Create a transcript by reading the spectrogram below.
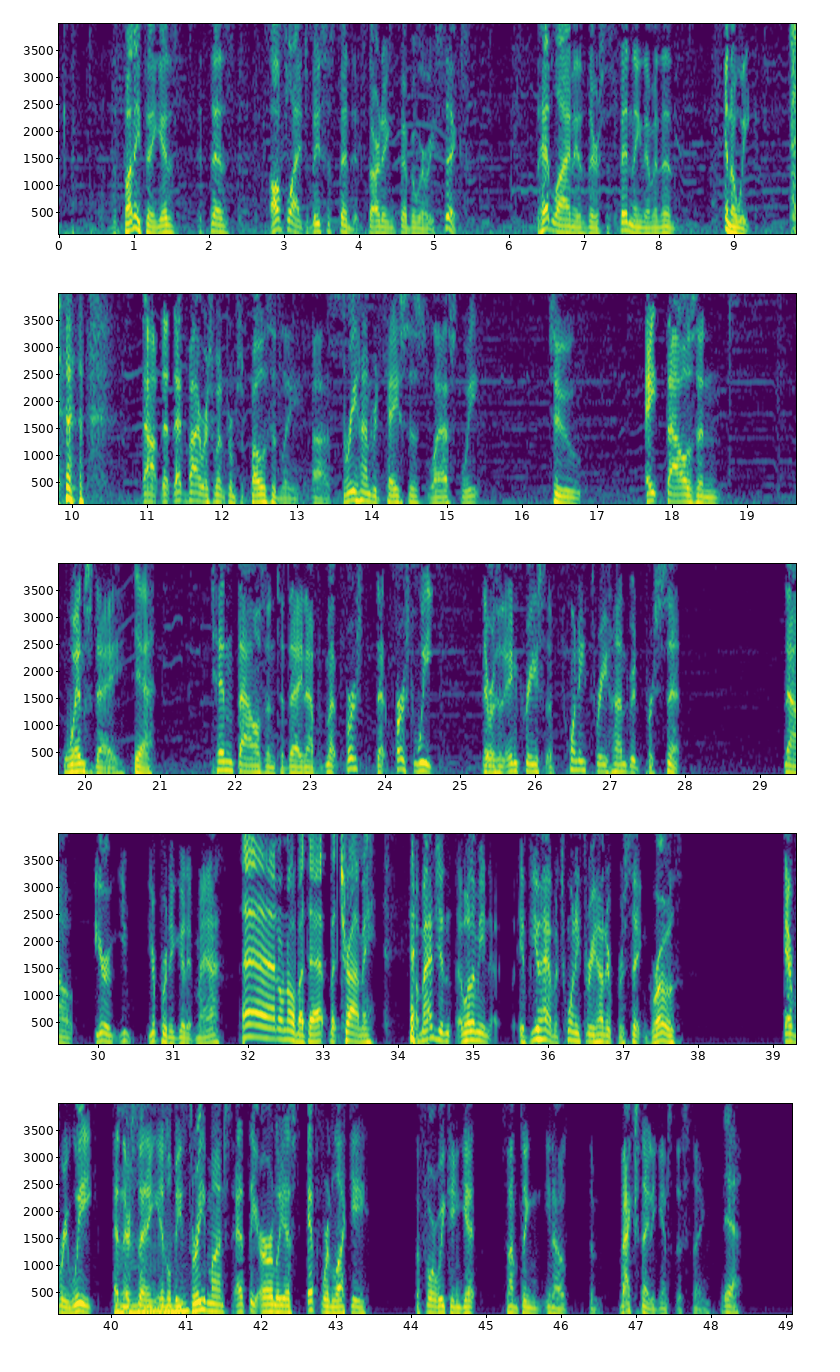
the funny thing is, it says all flights will be suspended starting February sixth. The headline is they're suspending them, and then in a week. now that that virus went from supposedly uh, 300 cases last week to 8,000 Wednesday Yeah. ten thousand today. Now, that first that first week, there was an increase of twenty three hundred percent. Now, you're you you're pretty good at math. Eh, I don't know about that, but try me. Imagine, well, I mean, if you have a twenty three hundred percent growth every week, and they're saying it'll be three months at the earliest, if we're lucky, before we can get something, you know, to vaccinate against this thing. Yeah.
